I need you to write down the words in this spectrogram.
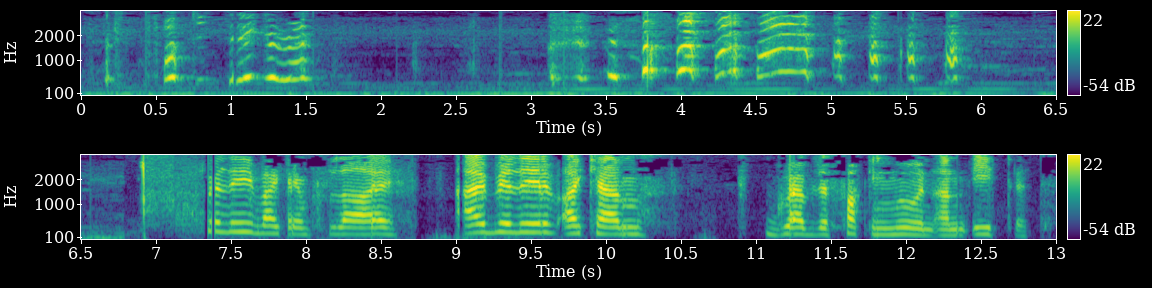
Is that fucking cigarette? I believe I can fly. I believe I can grab the fucking moon and eat it.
